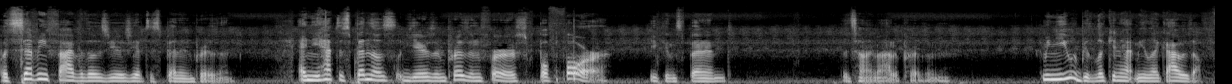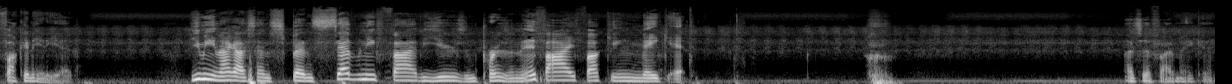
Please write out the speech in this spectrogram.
but 75 of those years you have to spend in prison, and you have to spend those years in prison first before you can spend the time out of prison. I mean, you would be looking at me like I was a fucking idiot. You mean I gotta spend 75 years in prison if I fucking make it? That's if I make it.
